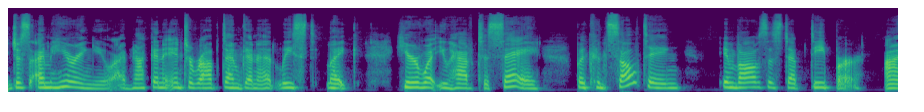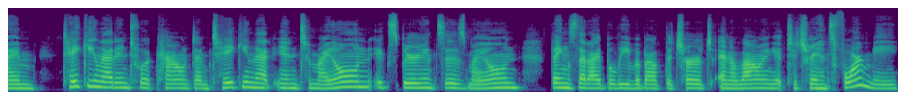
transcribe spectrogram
just I'm hearing you. I'm not going to interrupt. I'm going to at least like hear what you have to say. But consulting involves a step deeper. I'm taking that into account. I'm taking that into my own experiences, my own things that I believe about the church, and allowing it to transform me.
